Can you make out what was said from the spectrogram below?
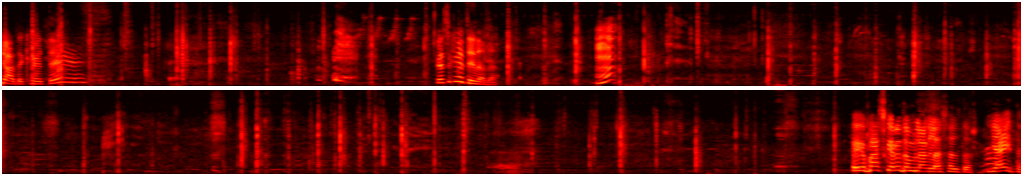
दादा खेळते. कसं खेळते दादा? ए भास्करा दम लागला असेल तर. या इथं.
